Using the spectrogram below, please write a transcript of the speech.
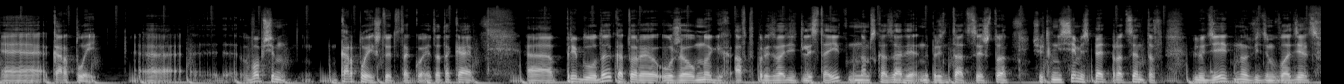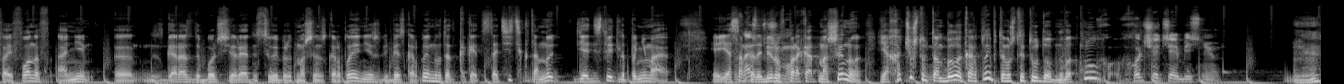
э, CarPlay. Э, В общем, CarPlay, что это такое? Это такая э, приблуда, которая уже у многих автопроизводителей стоит. Нам сказали на презентации, что чуть ли не 75% людей, ну, видимо, владельцев айфонов, они э, с гораздо большей вероятностью выберут машину с CarPlay, нежели без CarPlay. Ну, вот это какая-то статистика там. Ну, я действительно понимаю. Я сам, Знаешь, когда беру в почему? прокат машину, я хочу, чтобы там было CarPlay, потому что это удобно. Воткнул. Х- Хочешь, я тебе объясню? Да.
